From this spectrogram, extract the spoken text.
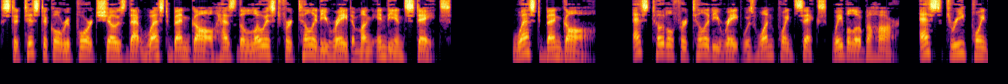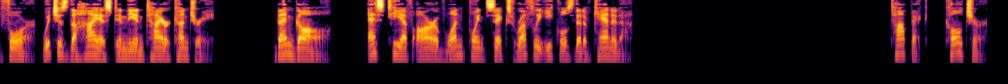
statistical report shows that West Bengal has the lowest fertility rate among Indian states. West Bengal's total fertility rate was 1.6, way below Bihar's 3.4, which is the highest in the entire country. Bengal STFR of 1.6 roughly equals that of Canada. Topic: Culture.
